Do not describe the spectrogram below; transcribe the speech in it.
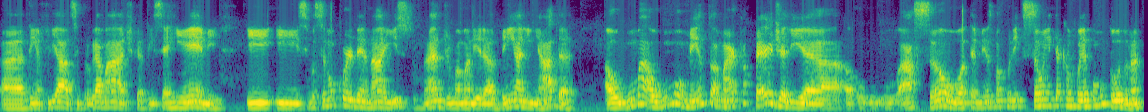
uh, tem afiliados, tem programática, tem CRM, e, e, se você não coordenar isso né, de uma maneira bem alinhada, alguma, algum momento a marca perde ali a, a, a, ação ou até mesmo a conexão entre a campanha como um todo, né?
